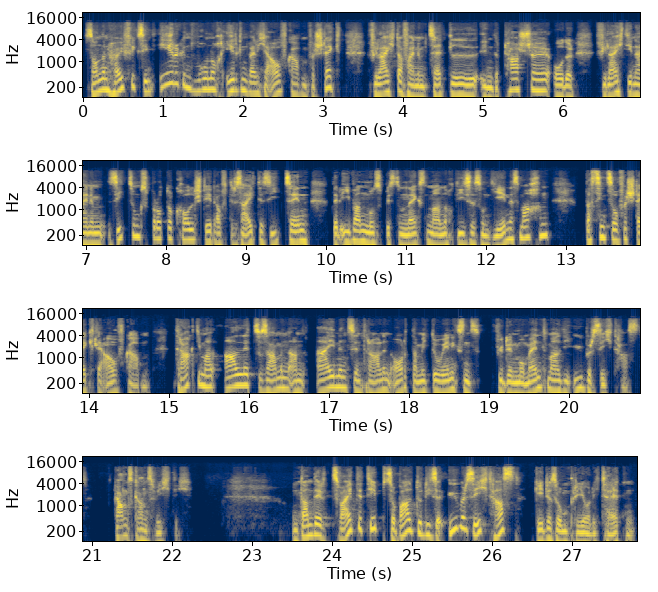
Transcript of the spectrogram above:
sondern häufig sind irgendwo noch irgendwelche Aufgaben versteckt. Vielleicht auf einem Zettel in der Tasche oder vielleicht in einem Sitzungsprotokoll steht auf der Seite 17, der Ivan muss bis zum nächsten Mal noch dieses und jenes machen. Das sind so versteckte Aufgaben. Trag die mal alle zusammen an einen zentralen Ort, damit du wenigstens für den Moment mal die Übersicht hast. Ganz, ganz wichtig. Und dann der zweite Tipp, sobald du diese Übersicht hast, geht es um Prioritäten.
